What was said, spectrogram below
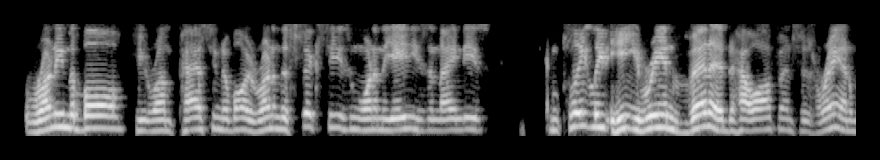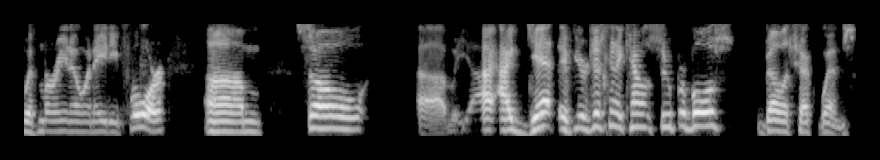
running the ball. He run passing the ball. He run in the 60s and won in the 80s and 90s. Completely, he reinvented how offenses ran with Marino in '84. Um, so uh, I, I, get if you're just going to count Super Bowls, Belichick wins.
